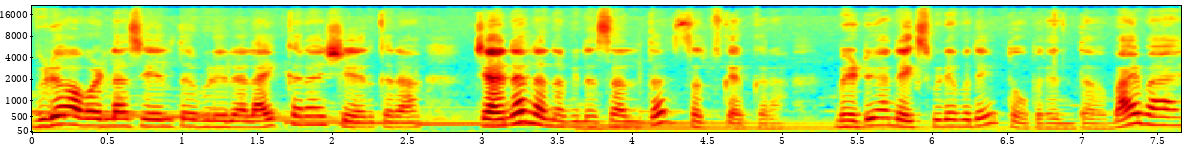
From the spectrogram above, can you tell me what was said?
व्हिडिओ आवडला असेल तर व्हिडिओला लाईक करा शेअर करा. चॅनलला नवीन असाल तर सबस्क्राईब करा. भेटूया नेक्स्ट व्हिडिओमध्ये तोपर्यंत बाय बाय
